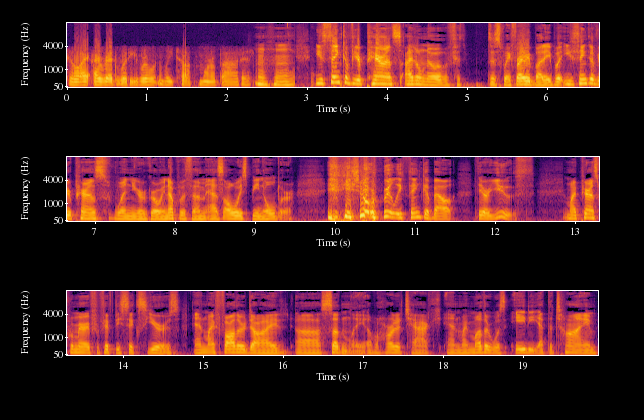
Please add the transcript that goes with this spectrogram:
till I, I read what he wrote and we talked more about it. Mm-hmm. You think of your parents, I don't know if this way for everybody, but you think of your parents when you're growing up with them as always being older. you don't really think about their youth. My parents were married for 56 years, and my father died uh, suddenly of a heart attack, and my mother was 80 at the time.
